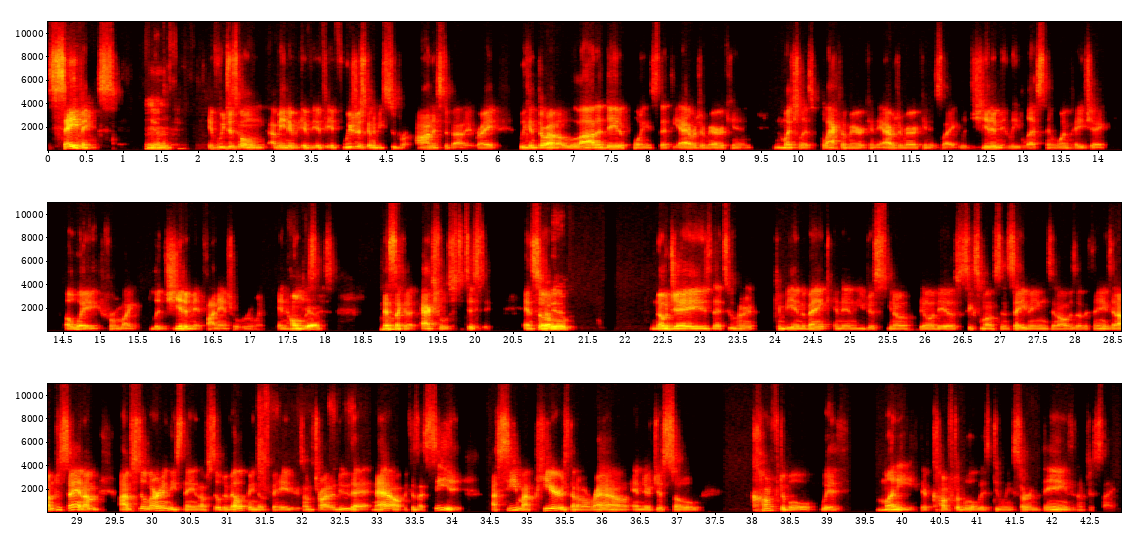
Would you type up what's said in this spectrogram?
savings Mhm. if we just going i mean if, if, if, if we're just going to be super honest about it right we can throw out a lot of data points that the average american much less black american the average american is like legitimately less than one paycheck away from like legitimate financial ruin and homelessness. Mm-hmm. That's like an actual statistic. And so Yeah. no j's that 200 can be in the bank and then you just you know the idea of six months in savings and all these other things. And i'm just saying i'm i'm still learning these things. I'm still developing those behaviors. I'm trying to do that now because i see it i see my peers that i'm around and they're just so comfortable with money. They're comfortable with doing certain things. And i'm just like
